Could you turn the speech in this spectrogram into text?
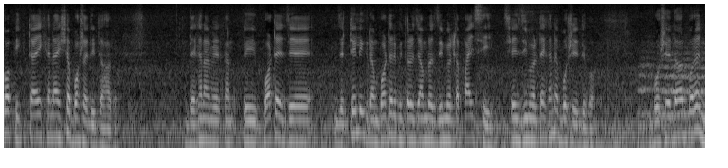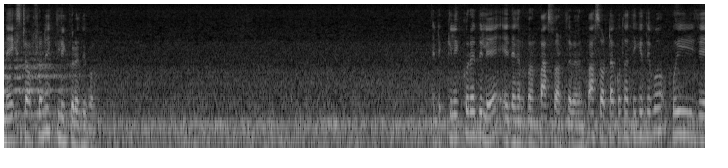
কপিটা এখানে এসে বসায় দিতে হবে। দেখেন আমি এখানে ওই বটে যে যে টেলিগ্রাম বটের ভিতরে যে আমরা জিমেলটা পাইছি, সেই জিমেলটা এখানে বসিয়ে দেব। বসিয়ে দেওয়ার পরে নেক্সট অপশনে ক্লিক করে দেব। এটা ক্লিক করে দিলে, এই দেখেন, পাসওয়ার্ড চাবে। পাসওয়ার্ডটা কোথা থেকে দেবো? ওই যে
